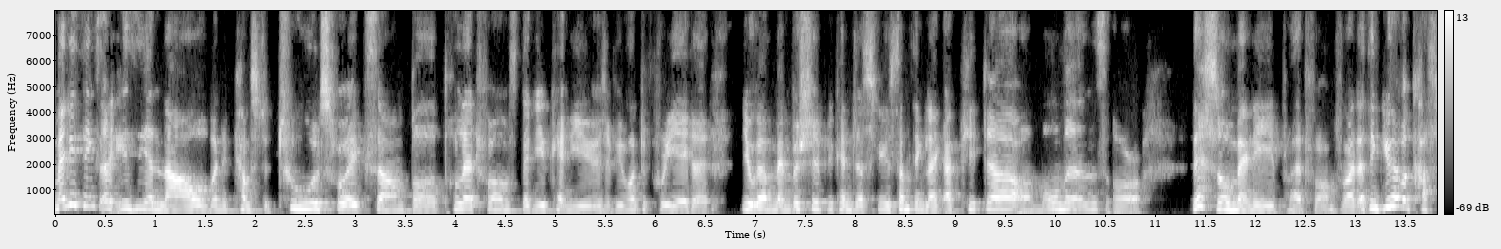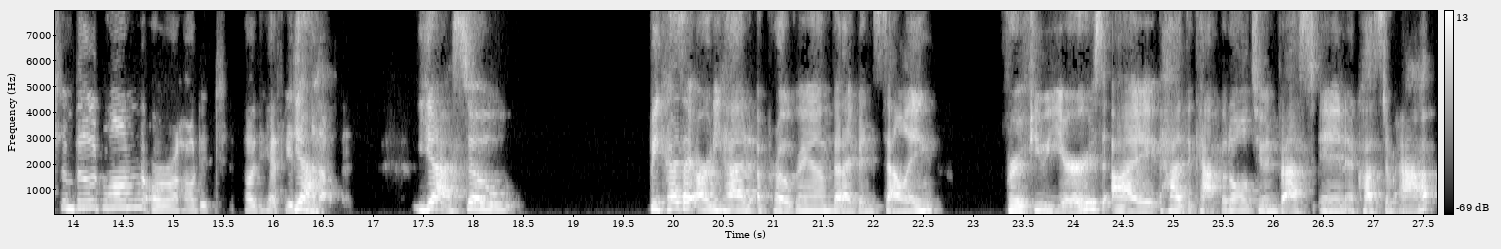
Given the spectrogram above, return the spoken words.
many things are easier now when it comes to tools, for example, platforms that you can use. If you want to create a yoga membership, you can just use something like Arketa or Momence or there's so many platforms, right? I think you have a custom built one or how did, how did you have you yeah. set up? Yeah. So because I already had a program that I've been selling for a few years, I had the capital to invest in a custom app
